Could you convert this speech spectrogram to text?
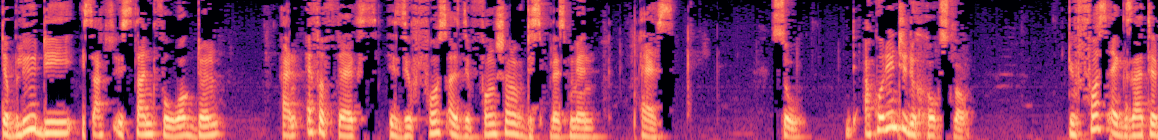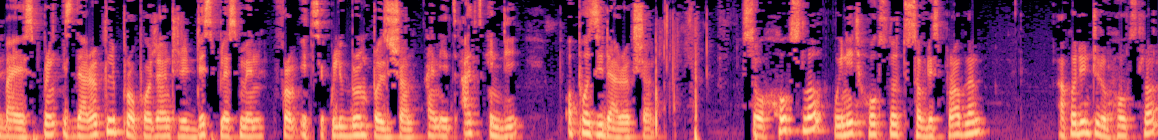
WD is actually stand for work done and f of x is the force as the function of displacement s. So According to the Hooke's law, the force exerted by a spring is directly proportional to the displacement from its equilibrium position and it acts in the opposite direction. So Hooke's law, we need Hooke's law to solve this problem. According to the Hooke's law,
